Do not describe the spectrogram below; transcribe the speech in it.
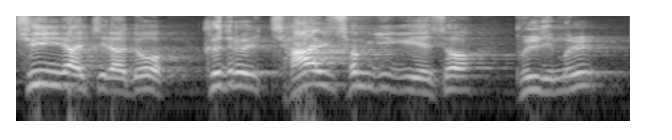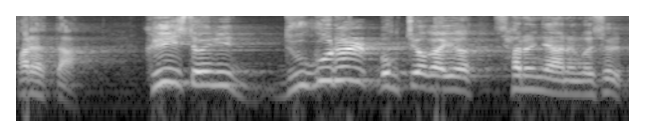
주인이랄지라도 그들을 잘 섬기기 위해서 불림을 받았다. 그리스도인이 누구를 목적하여 사느냐 하는 것을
